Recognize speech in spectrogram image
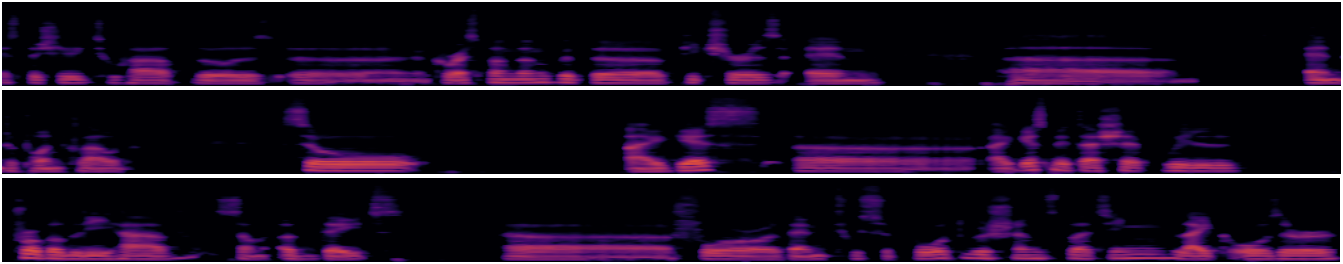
especially to have those uh, correspondence with the pictures and uh, and the point cloud. So I guess uh, I guess Metashape will probably have some updates for them to support Gaussian splatting like other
